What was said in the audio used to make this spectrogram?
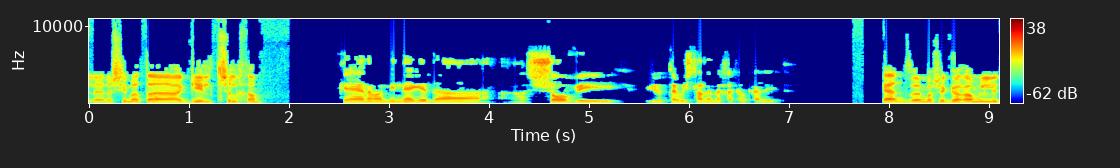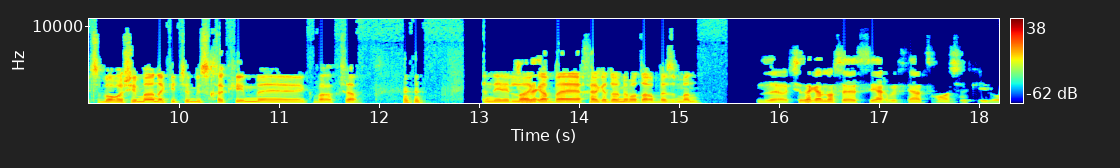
לרשימת הגילט שלך. כן, אבל מנגד השווי יותר משתלם לך כלכלית. כן, זה מה שגרם לי לצבור רשימה ענקית של משחקים uh, כבר עכשיו. אני לא שזה... לא אגע בחלק גדול מהם עוד הרבה זמן. זהו, שזה גם נושא שיח בפני עצמו, שכאילו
